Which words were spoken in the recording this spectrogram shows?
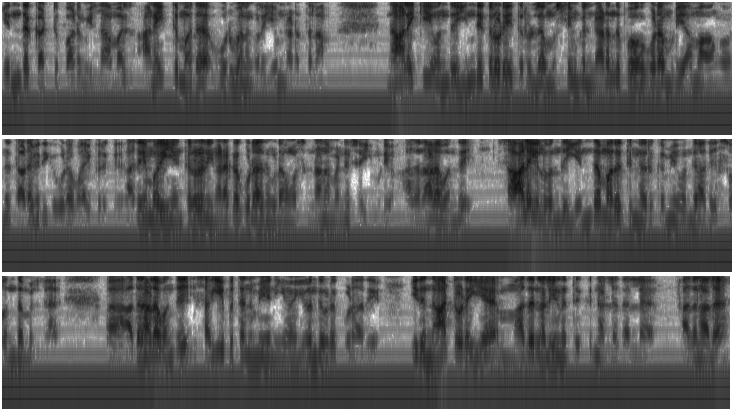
எந்த கட்டுப்பாடும் இல்லாமல் அனைத்து மத ஊர்வலங்களையும் நடத்தலாம். நாளைக்கு வந்து இந்துக்களுடைய தெருவில் முஸ்லீம்கள் நடந்து போக கூட முடியாமல் அவங்க வந்து தடை விதிக்க கூட வாய்ப்பு இருக்கு. அதே மாதிரி என் தெருவில் நீ நடக்கக்கூடாதுன்னு கூட அவங்க சொன்னால் நம்ம என்ன செய்ய முடியும்? அதனால வந்து சாலைகள் வந்து எந்த மதத்தினருக்குமே வந்து அது சொந்தம் இல்லை அதனால வந்து சகிப்புத்தன்மையை நீங்க இழந்து விடக்கூடாது. இது நாட்டுடைய மத நளினத்துக்கு நல்லதல்ல. அதனால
